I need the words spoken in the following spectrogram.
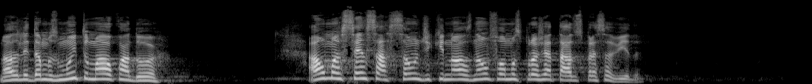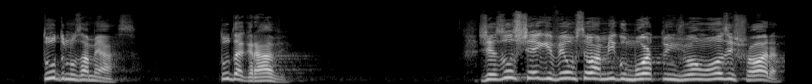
Nós lidamos muito mal com a dor. Há uma sensação de que nós não fomos projetados para essa vida. Tudo nos ameaça. Tudo é grave. Jesus chega e vê o seu amigo morto em João 11 e chora,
